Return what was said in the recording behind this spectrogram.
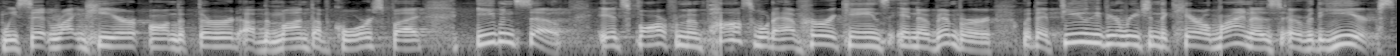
We sit right here on the third of the month, of course, but even so, it's far from impossible to have hurricanes in November, with a few even reaching the Carolinas over the years.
